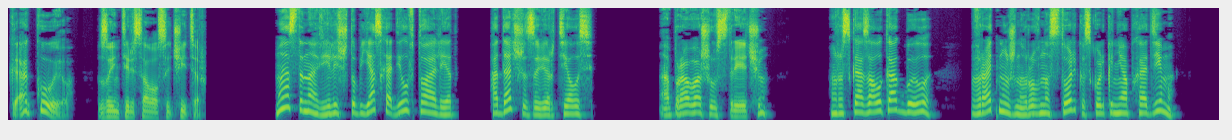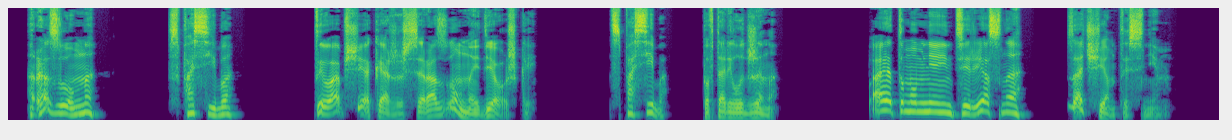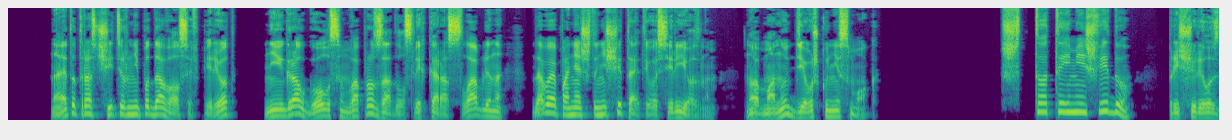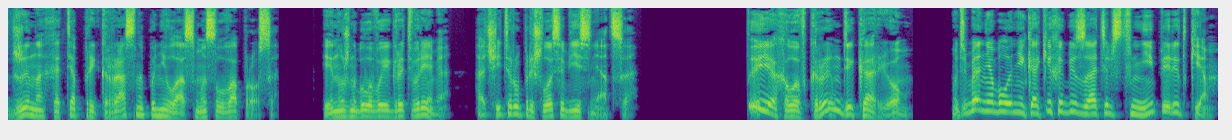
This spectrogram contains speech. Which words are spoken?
«Какую?» — заинтересовался читер. Мы остановились, чтобы я сходила в туалет, а дальше завертелась. «А про вашу встречу?» Рассказала, как было. Врать нужно ровно столько, сколько необходимо. «Разумно». «Спасибо». «Ты вообще кажешься разумной девушкой». «Спасибо», — повторила Джина. «Поэтому мне интересно, зачем ты с ним?» На этот раз читер не подавался вперед, не играл голосом, вопрос задал слегка расслабленно, давая понять, что не считает его серьезным, но обмануть девушку не смог. «Что ты имеешь в виду?» — прищурилась Джина, хотя прекрасно поняла смысл вопроса. Ей нужно было выиграть время, а читеру пришлось объясняться. «Ты ехала в Крым дикарем. У тебя не было никаких обязательств ни перед кем.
